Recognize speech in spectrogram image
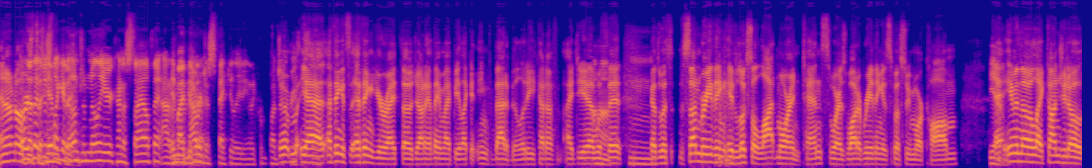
And I don't know or if is that just him like an unfamiliar kind of style thing? I don't It know. might be now we're just speculating like a bunch of yeah, stuff. I think it's. I think you're right though, Johnny. I think it might be like an incompatibility kind of idea Uh-huh. with it. Hmm. Because with sun breathing, it looks a lot more intense, whereas water breathing is supposed to be more calm. yeah. And even though like Tanjiro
